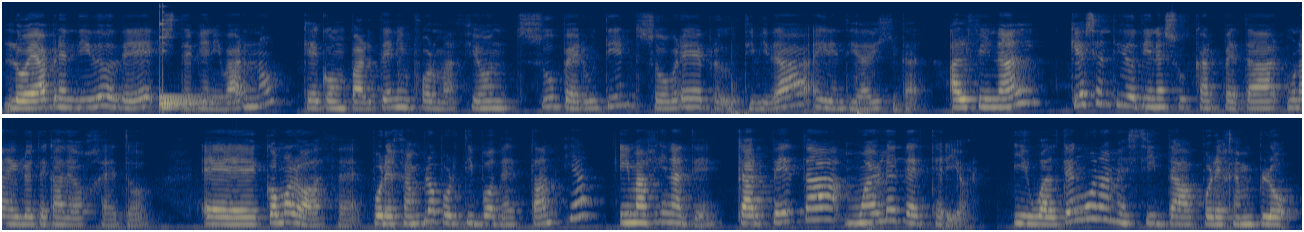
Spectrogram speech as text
lo he aprendido de Stepien y que comparten información súper útil sobre productividad e identidad digital. Al final, ¿qué sentido tiene subcarpetar una biblioteca de objetos? Eh, ¿Cómo lo haces? Por ejemplo, por tipo de estancia. Imagínate, carpeta muebles de exterior. Igual tengo una mesita, por ejemplo,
